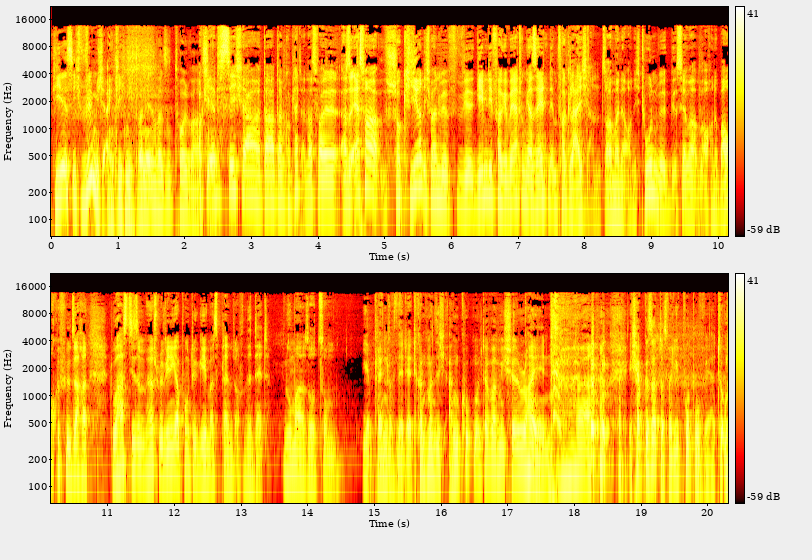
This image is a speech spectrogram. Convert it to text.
Hier ist, ich will mich eigentlich nicht dran erinnern, weil so toll war Okay, das sehe ich ja da dann komplett anders, weil, also erstmal schockierend, ich meine, wir, wir geben die Verwertung ja selten im Vergleich an. Soll man ja auch nicht tun, wir, ist ja immer auch eine Bauchgefühlsache. Du hast diesem Hörspiel weniger Punkte gegeben als Planet of the Dead. Nur mal so zum Ja, Planet of the Dead konnte man sich angucken und da war Michelle Ryan. ich habe gesagt, das war die Popo-Wertung.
